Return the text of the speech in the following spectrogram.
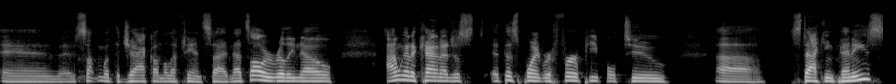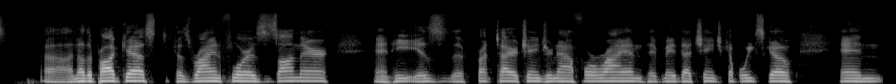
and something with the jack on the left hand side. And that's all we really know. I'm going to kind of just at this point refer people to uh, Stacking Pennies, uh, another podcast, because Ryan Flores is on there and he is the front tire changer now for Ryan. They've made that change a couple weeks ago. And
